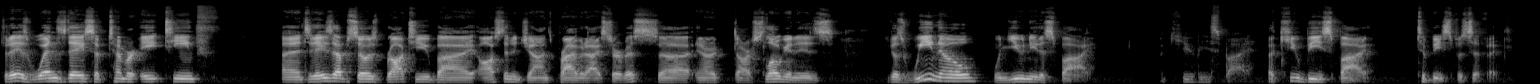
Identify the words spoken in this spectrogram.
Today is Wednesday, September 18th, and today's episode is brought to you by Austin and John's Private Eye Service. Uh, and our, our slogan is because we know when you need a spy, A QB spy. a QB spy, to be specific.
